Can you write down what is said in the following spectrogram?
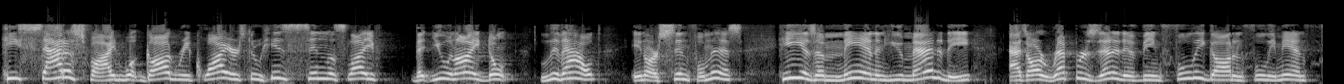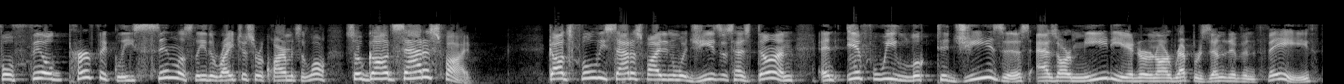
He satisfied what God requires through His sinless life that you and I don't live out in our sinfulness. He is a man in humanity as our representative, being fully God and fully man, fulfilled perfectly, sinlessly the righteous requirements of the law. So God's satisfied. God's fully satisfied in what Jesus has done, and if we look to Jesus as our mediator and our representative in faith,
